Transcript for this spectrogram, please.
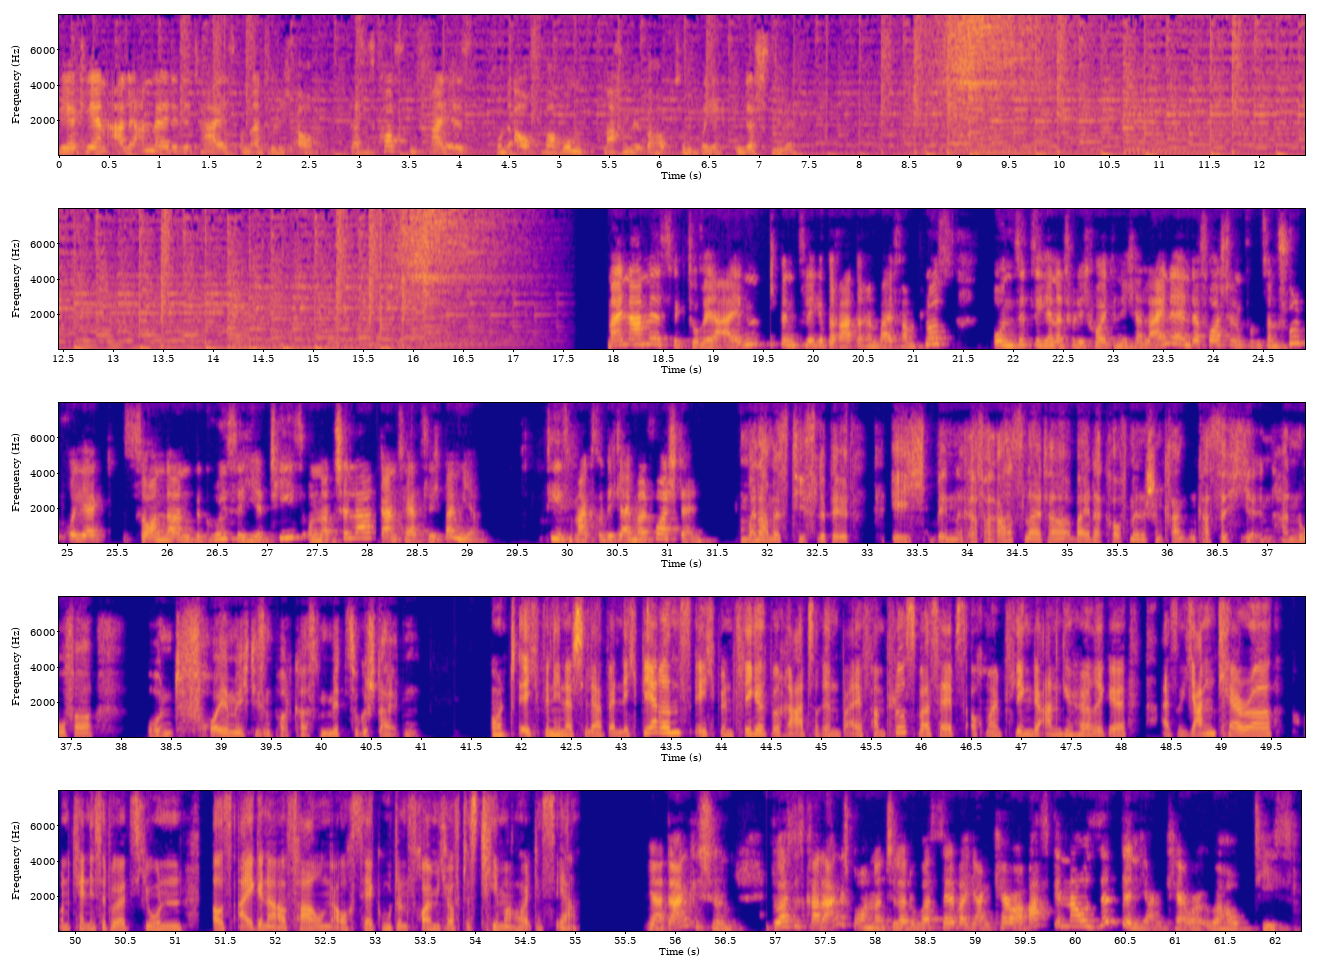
Wir erklären alle Anmeldedetails und natürlich auch, dass es kostenfrei ist und auch warum machen wir überhaupt so ein Projekt in der Schule. Mein Name ist Viktoria Eiden. Ich bin Pflegeberaterin bei FAMPLUS und sitze hier natürlich heute nicht alleine in der Vorstellung von unserem Schulprojekt, sondern begrüße hier Thies und Nachilla ganz herzlich bei mir. Thies, magst du dich gleich mal vorstellen? Mein Name ist Thies Lippelt. Ich bin Referatsleiter bei der Kaufmännischen Krankenkasse hier in Hannover und freue mich, diesen Podcast mitzugestalten. Und ich bin die Nachilla Bendig-Behrens. Ich bin Pflegeberaterin bei FAMPLUS, war selbst auch mein pflegender Angehörige, also Young Carer und kenne die Situationen aus eigener Erfahrung auch sehr gut und freue mich auf das Thema heute sehr. Ja, danke schön. Du hast es gerade angesprochen, Angela, du warst selber Young Carer. Was genau sind denn Young Carer überhaupt, Thies?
